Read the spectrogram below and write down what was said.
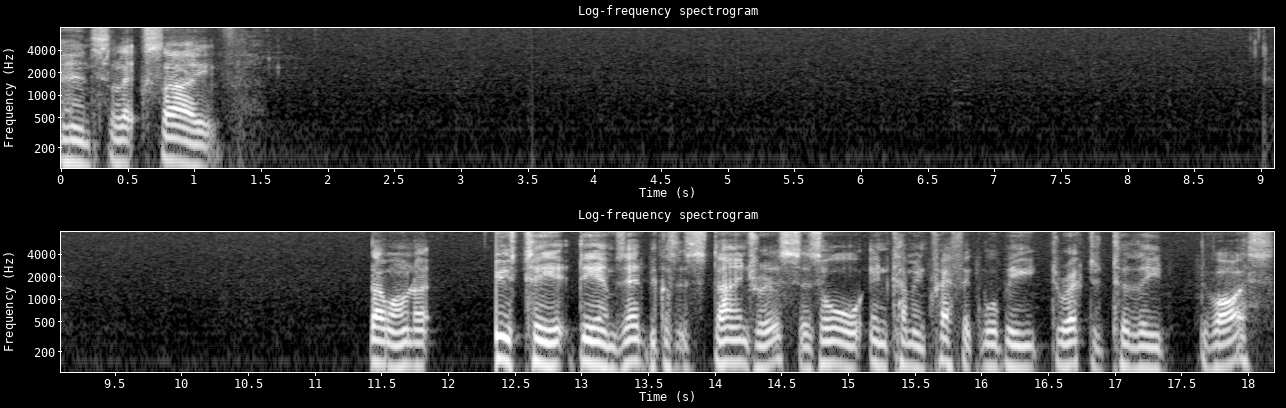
and select Save. Don't want to use DMZ because it's dangerous as all incoming traffic will be directed to the device.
